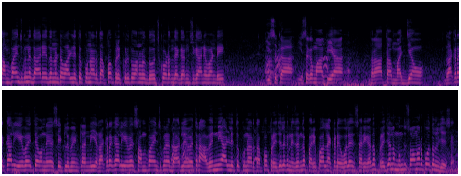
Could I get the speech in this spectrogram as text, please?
సంపాదించుకునే దారి ఏదైనా ఉంటే వాళ్ళు ఎత్తుక్కున్నారు తప్ప ప్రకృతి వనరులు దోచుకోవడం దగ్గర నుంచి కానివ్వండి. ఇసుక ఇసుక మాఫియా తర్వాత మద్యం రకరకాలు ఏవైతే ఉన్నాయో సెటిల్మెంట్లు అన్నీ రకరకాలు ఏవైతే సంపాదించుకునే దారులు ఏవైతే అవన్నీ వాళ్ళు ఎత్తుక్కున్నారు తప్ప ప్రజలకు నిజంగా పరిపాలన ఎక్కడ ఇవ్వలేదు సరి కదా ప్రజల ముందు సోమరపోతులను చేశారు.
